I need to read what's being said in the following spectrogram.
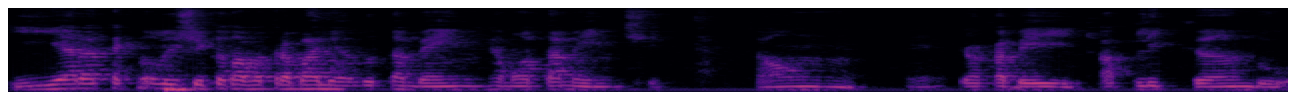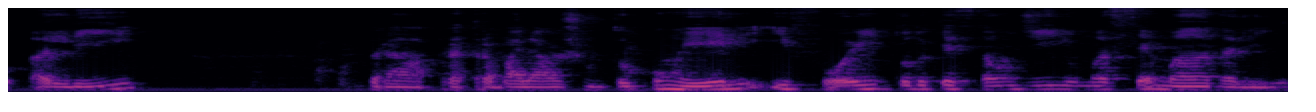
E era a tecnologia que eu estava trabalhando também remotamente. Então, é, eu acabei aplicando ali para trabalhar junto com ele e foi tudo questão de uma semana ali.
